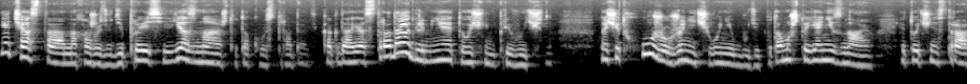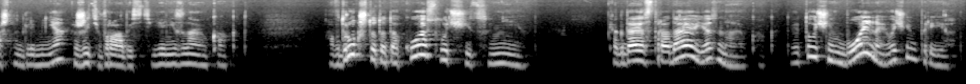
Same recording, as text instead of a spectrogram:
Я часто нахожусь в депрессии, я знаю, что такое страдать. Когда я страдаю, для меня это очень привычно. Значит, хуже уже ничего не будет, потому что я не знаю. Это очень страшно для меня жить в радости. Я не знаю, как это. А вдруг что-то такое случится? Нет. Когда я страдаю, я знаю, как это. Это очень больно и очень приятно.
